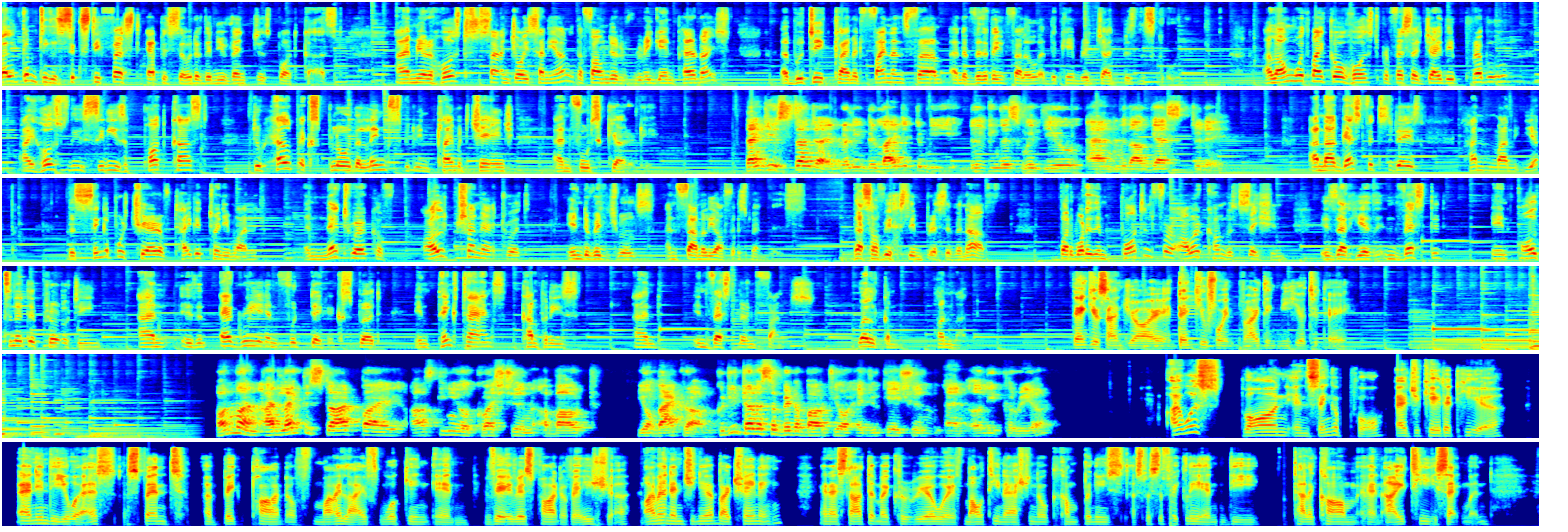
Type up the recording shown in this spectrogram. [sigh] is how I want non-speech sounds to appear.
welcome to the 61st episode of the New Ventures podcast. I'm your host, Sanjoy Sanyal, the founder of Regain Paradise, a boutique climate finance firm and a visiting fellow at the Cambridge Judge Business School. Along with my co host, Professor Jaideep Prabhu, I host this series of podcasts to help explore the links between climate change and food security. Thank you, Sanjay. Really delighted to be doing this with you and with our guest today. And our guest for today is Hon Mun Yip, the Singapore chair of Tiger 21, a network of ultra net worth individuals and family office members. That's obviously [laughs] impressive enough. But what is important for our conversation is that he has invested in alternative protein and is an agri and food tech expert in think tanks, companies, and investment funds. Welcome, Hon Mun. Thank you, Sanjoy, and thank you for inviting me here today. Hon Mun, I'd like to start by asking you a question about your background. Could you tell us a bit about your education and early career? I was born in Singapore, educated here, and in the US. Spent a big part of my life working in various parts of Asia. I'm an engineer by training, and I started my career with multinational companies, specifically in the telecom and IT segment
